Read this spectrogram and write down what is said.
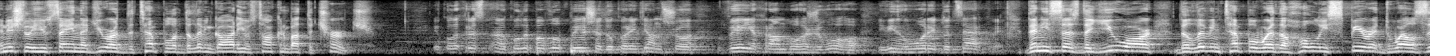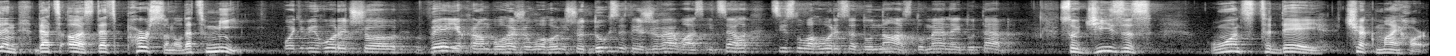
initially he was saying that you are the temple of the living God, he was talking about the church. І коли Христ, е, коли Павло пише до коринтян, що ви є храм Бога живого, і він говорить до церкви. Then he says that you are the living temple where the Holy Spirit dwells in. That's us, that's personal, that's me. Потім він говорить, що ви є храм Бога живого, і що Дух Святий живе в вас. І це, ці слова говоряться до нас, до мене і до тебе. So Jesus wants today check my heart.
